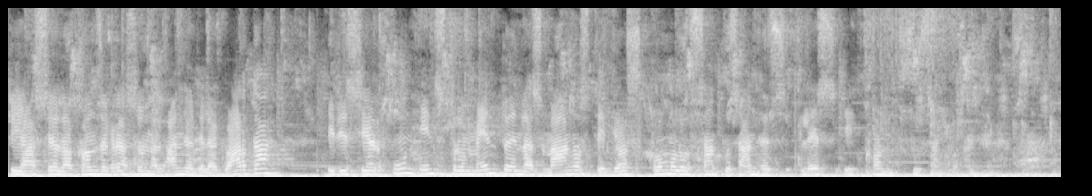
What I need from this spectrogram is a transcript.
y hacer la consagración al ángel de la guarda y de ser un instrumento en las manos de Dios como los santos ángeles y con sus santos ángeles.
